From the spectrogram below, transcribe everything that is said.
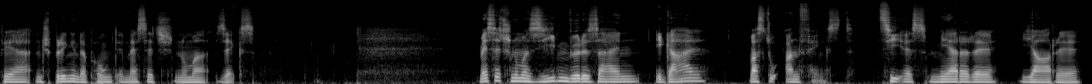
wäre ein springender Punkt in Message Nummer 6. Message Nummer 7 würde sein, egal was du anfängst, zieh es mehrere Jahre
